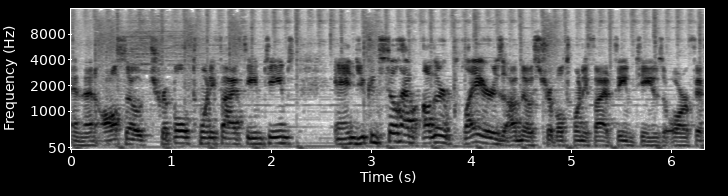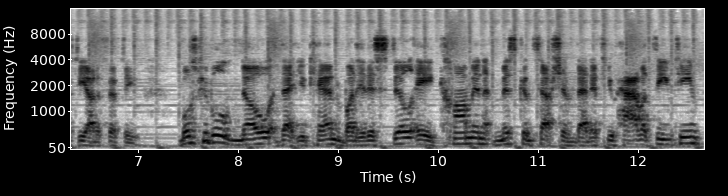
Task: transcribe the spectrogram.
and then also triple 25 theme teams. And you can still have other players on those triple 25 theme teams or 50 out of 50. Most people know that you can, but it is still a common misconception that if you have a theme team,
